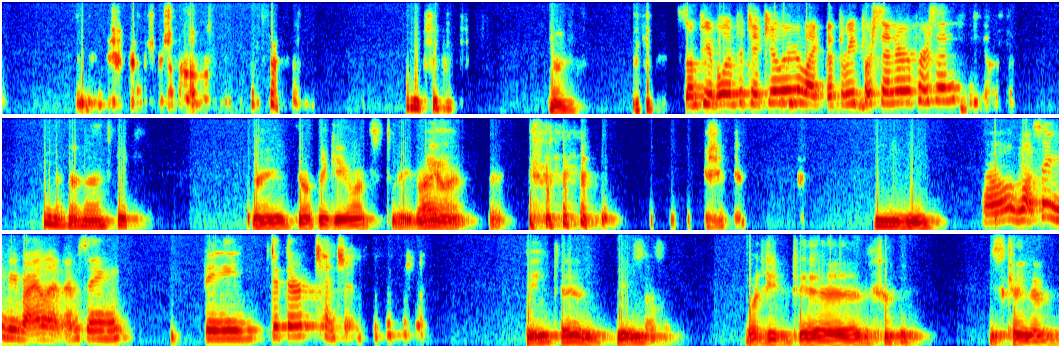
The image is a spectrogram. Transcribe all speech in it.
Some people in particular, like the three percenter person? Uh, I don't think he wants to be violent. But Mhm. Well, I'm not saying be violent. I'm saying be get their attention. He did. He, what he did was kind of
